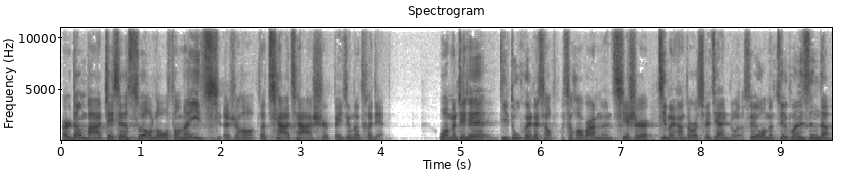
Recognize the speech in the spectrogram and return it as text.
而当把这些所有楼放在一起的时候，则恰恰是北京的特点。我们这些帝都会的小小伙伴们，其实基本上都是学建筑的，所以我们最关心的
